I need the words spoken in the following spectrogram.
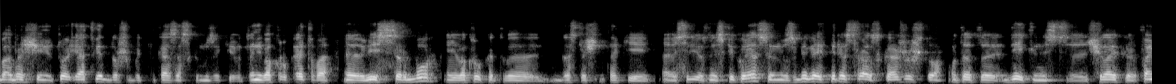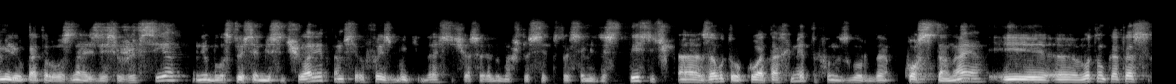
обращение, то и ответ должен быть на казахском языке. Вот они вокруг этого э, весь сырбор, и вокруг этого достаточно такие э, серьезные спекуляции. Но забегая вперед, сразу скажу, что вот эта деятельность э, человека, фамилию которого знают здесь уже все, у него было 170 человек там все в Фейсбуке, да, сейчас я думаю, что 170 тысяч. А зовут его Куат Ахметов, он из города Костаная. И вот он как раз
